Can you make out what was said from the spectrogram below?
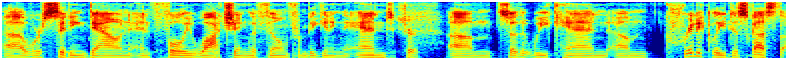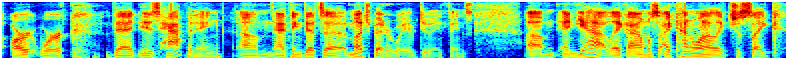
Uh, we're sitting down and fully watching the film from beginning to end Sure. um, so that we can um, critically discuss the artwork that is happening. Um, I think that's a much better way of doing things. Um, and yeah, like I almost, I kind of want to like just like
